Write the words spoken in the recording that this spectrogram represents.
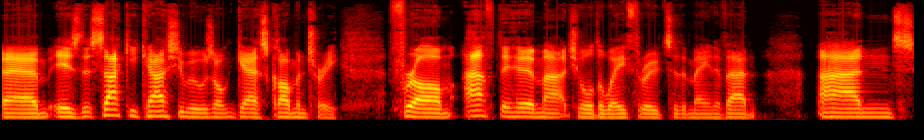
um, is that Saki Kashima was on guest commentary from after her match all the way through to the main event, and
